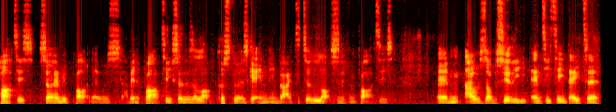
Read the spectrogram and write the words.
parties. So every partner was having a party. So there's a lot of customers getting invited to lots of different parties. Um, I was obviously at the NTT Data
